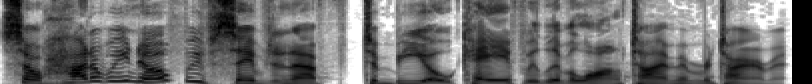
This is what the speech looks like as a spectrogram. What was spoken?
So, how do we know if we've saved enough to be okay if we live a long time in retirement?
